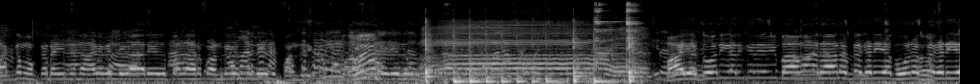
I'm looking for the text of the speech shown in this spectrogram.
లగ్గం ఒక్కటైంది నాగవెల్లి కాలేదు పదహారు పండుగ లేదు పందిరి భార్యతోని కనుకనేవి బామ రానొక్క గడియ పోనొక్క గడియ.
